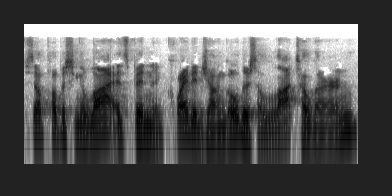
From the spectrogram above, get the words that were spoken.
self-publishing a lot. It's been quite a jungle. There's a lot to learn,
